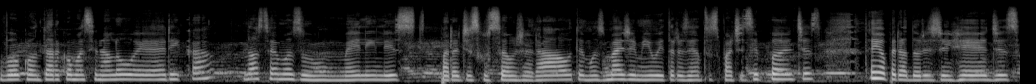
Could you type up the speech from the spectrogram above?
Vou contar como assinalou Érica, nós temos um mailing list para discussão geral, temos mais de 1.300 participantes, tem operadores de redes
